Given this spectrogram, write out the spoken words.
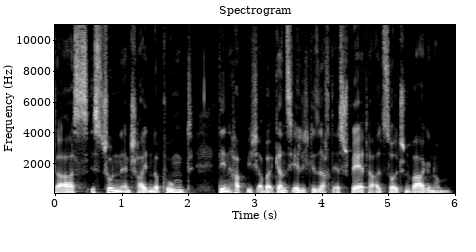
Das ist schon ein entscheidender Punkt. Den habe ich aber ganz ehrlich gesagt erst später als solchen wahrgenommen.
